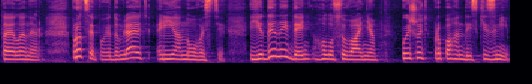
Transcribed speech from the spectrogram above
та ЛНР. Про це повідомляють РІА Новості. Єдиний день голосування. Пишуть пропагандистські змі.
